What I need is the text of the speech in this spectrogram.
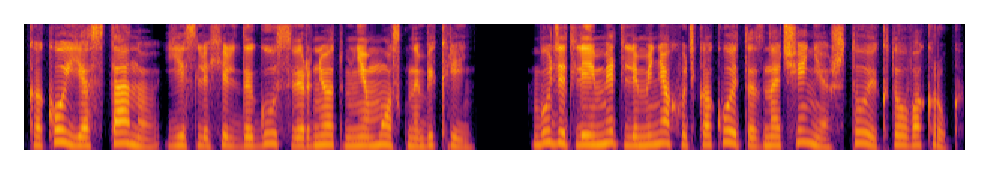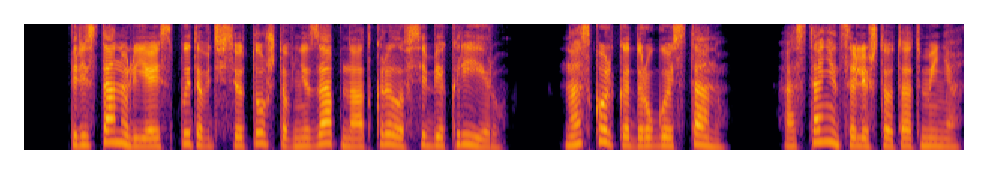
Какой я стану, если Хильдегу свернет мне мозг на бекрень? Будет ли иметь для меня хоть какое-то значение, что и кто вокруг? Перестану ли я испытывать все то, что внезапно открыла в себе Криеру? Насколько другой стану? Останется ли что-то от меня?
